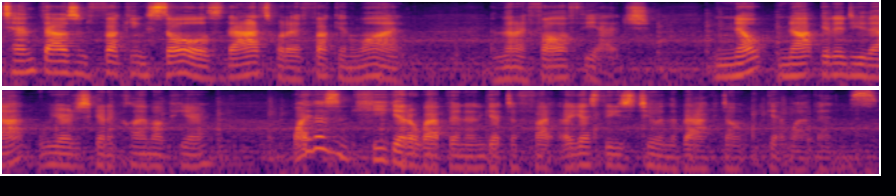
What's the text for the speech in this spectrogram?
10,000 fucking souls, that's what I fucking want. And then I fall off the edge. Nope, not gonna do that. We are just gonna climb up here. Why doesn't he get a weapon and get to fight? I guess these two in the back don't get weapons.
